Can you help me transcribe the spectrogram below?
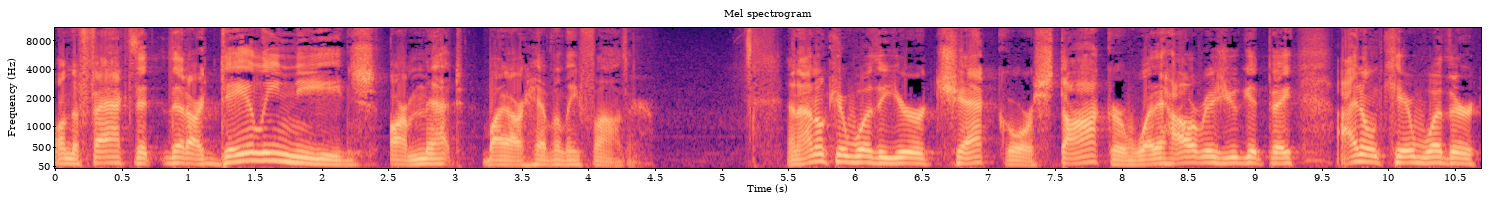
on the fact that, that our daily needs are met by our Heavenly Father. And I don't care whether you're check or stock or whatever, however it is you get paid. I don't care whether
